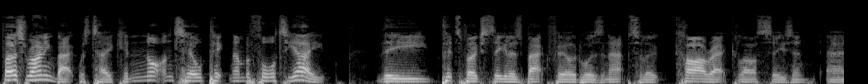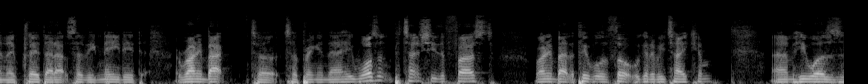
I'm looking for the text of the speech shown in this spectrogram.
First running back was taken not until pick number forty-eight. The Pittsburgh Steelers backfield was an absolute car wreck last season, and they've cleared that out. So they needed a running back to to bring in there. He wasn't potentially the first running back that people thought were going to be taken. Um, he was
